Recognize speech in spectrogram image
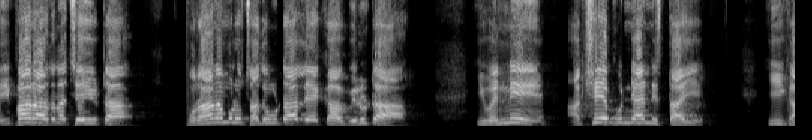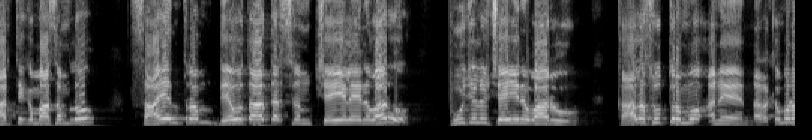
దీపారాధన చేయుట పురాణములు చదువుట లేక వినుట ఇవన్నీ అక్షయ పుణ్యాన్ని ఇస్తాయి ఈ కార్తీక మాసంలో సాయంత్రం దేవతా దర్శనం చేయలేని వారు పూజలు చేయని వారు కాలసూత్రము అనే నరకమున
